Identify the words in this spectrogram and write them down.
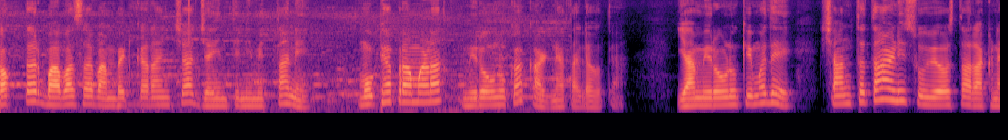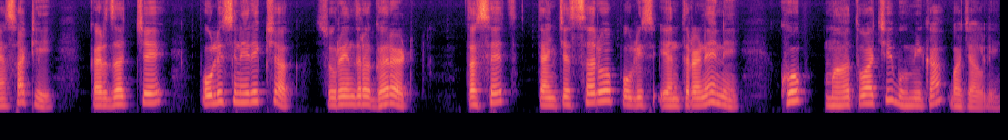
डॉक्टर बाबासाहेब आंबेडकरांच्या जयंतीनिमित्ताने मोठ्या प्रमाणात मिरवणुका काढण्यात आल्या होत्या. या मिरवणुकीमध्ये शांतता आणि सुव्यवस्था राखण्यासाठी कर्जतचे पोलीस निरीक्षक सुरेंद्र गरट तसेच त्यांचे सर्व पोलीस यंत्रणेने खूप महत्त्वाची भूमिका बजावली.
